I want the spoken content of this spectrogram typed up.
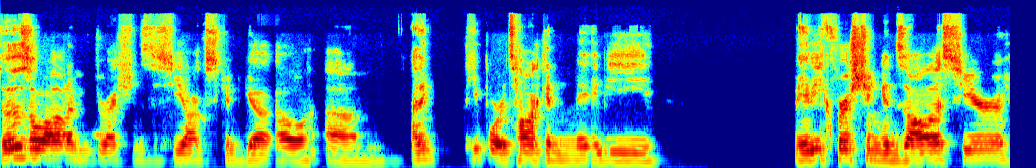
So there's a lot of directions the Seahawks could go. Um, I think people are talking maybe maybe Christian Gonzalez here.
